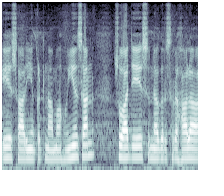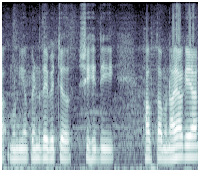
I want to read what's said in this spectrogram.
ਇਹ ਸਾਰੀਆਂ ਘਟਨਾਵਾਂ ਹੋਈਆਂ ਸਨ। ਸੋ ਅੱਜ ਇਸ ਨਗਰ ਸਰਹਾਲਾ ਮੁੰਡੀਆਂ ਪਿੰਡ ਦੇ ਵਿੱਚ ਸ਼ਹੀਦੀ ਹਫਤਾ ਮਨਾਇਆ ਗਿਆ।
